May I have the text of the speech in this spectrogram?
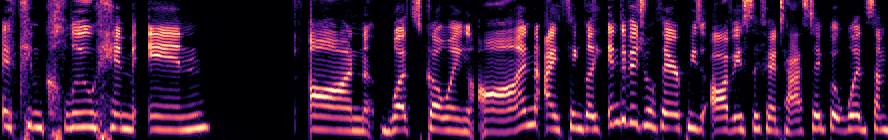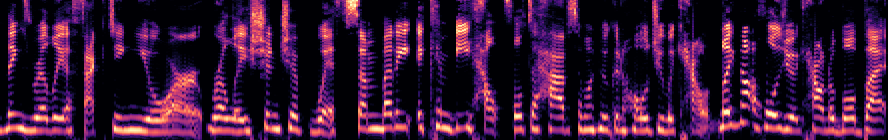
it can clue him in on what's going on. I think like individual therapy is obviously fantastic, but when something's really affecting your relationship with somebody, it can be helpful to have someone who can hold you account, like not hold you accountable, but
